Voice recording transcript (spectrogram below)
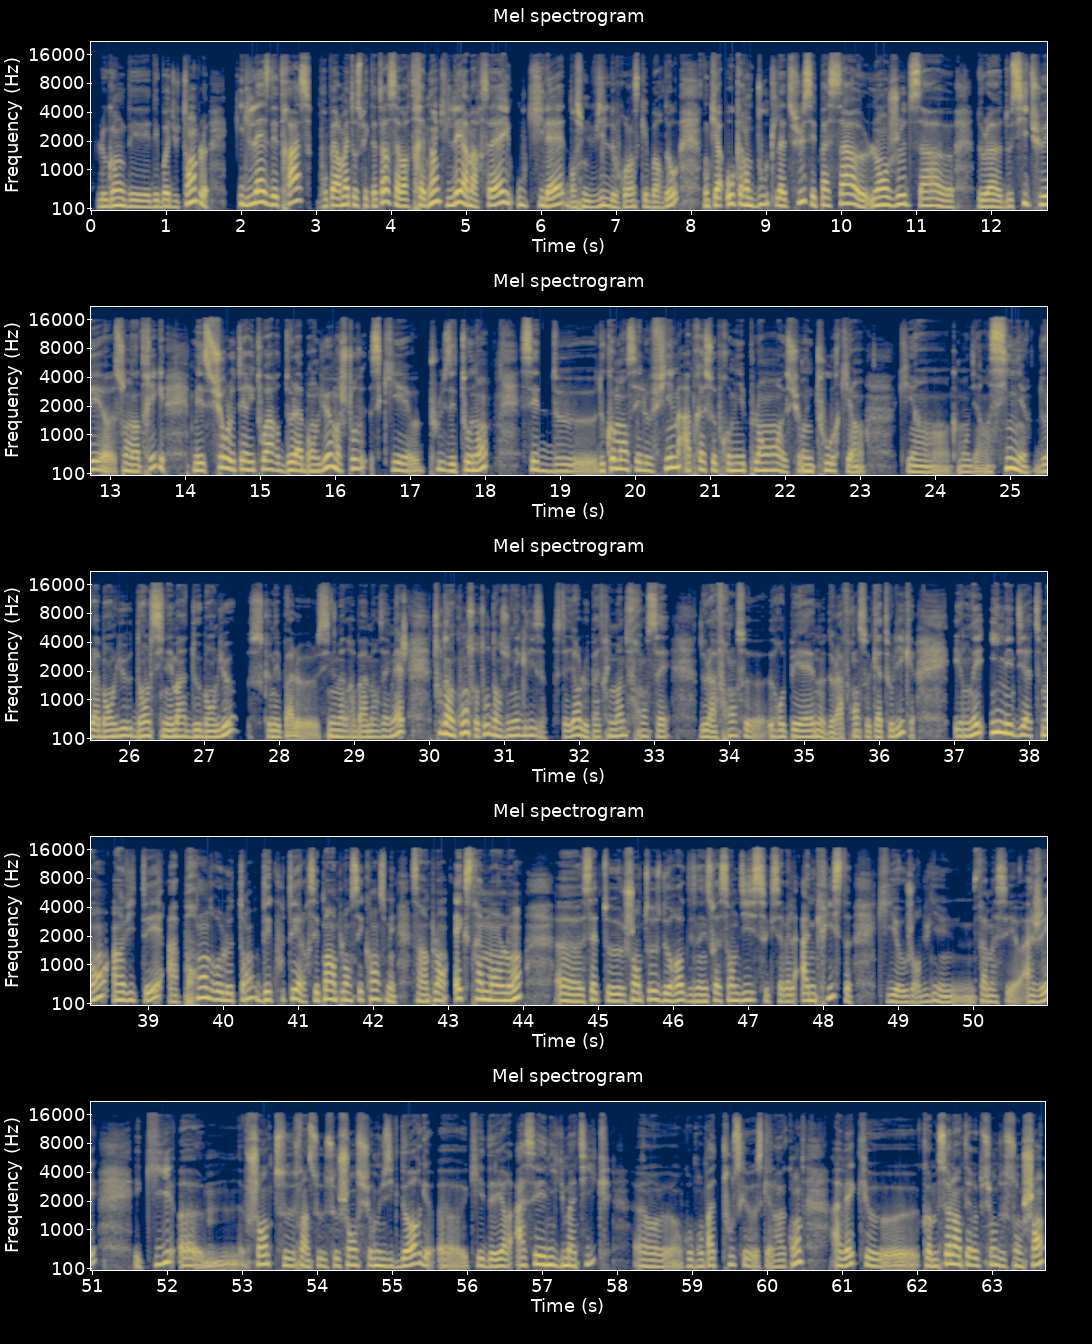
le gang des, des, bois du temple, il laisse des traces pour permettre aux spectateurs de savoir très bien qu'il est à Marseille ou qu'il est dans une ville de province qui est Bordeaux. Donc il n'y a aucun doute là-dessus. C'est pas ça euh, l'enjeu de ça, euh, de, situer euh, son intrigue. Mais sur le territoire de la banlieue, moi je trouve ce qui est plus étonnant, c'est de, commencer le film après ce premier plan sur une tour qui est qui est un, comment dire, un signe de la banlieue dans le cinéma de banlieue, ce que n'est pas le cinéma de Rabat Merzheimech, tout d'un coup on se retrouve dans une église, c'est-à-dire le patrimoine français, de la France euh, européenne, de la France catholique, et on est immédiatement invité à prendre le temps d'écouter. Alors c'est pas un plan séquence, mais c'est un plan extrêmement long. Euh, cette euh, chanteuse de rock des années 70 qui s'appelle Anne Christ, qui aujourd'hui est une femme assez âgée et qui chante, ce, chant sur musique d'orgue, qui est d'ailleurs assez énigmatique euh, on ne comprend pas tout ce qu'elle raconte, avec euh, comme seule interruption de son chant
